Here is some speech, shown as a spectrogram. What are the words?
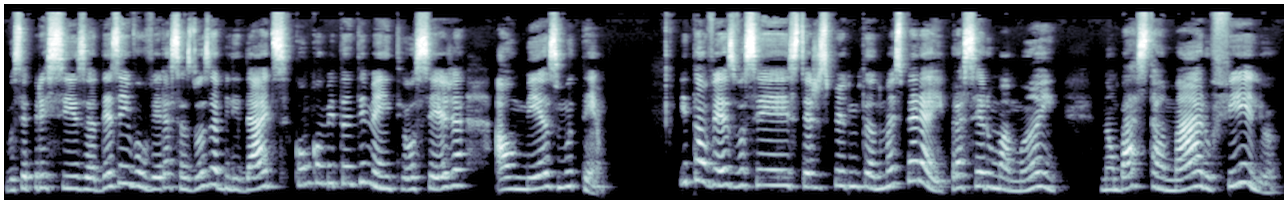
você precisa desenvolver essas duas habilidades concomitantemente, ou seja, ao mesmo tempo. E talvez você esteja se perguntando, mas espera aí, para ser uma mãe, não basta amar o filho?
